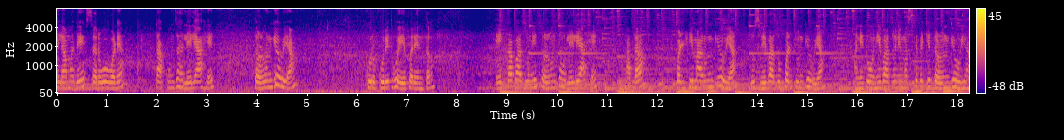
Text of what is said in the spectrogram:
तेलामध्ये सर्व वड्या टाकून झालेल्या आहेत. तळून घेऊया. कुरकुरीत होईपर्यंत. एका बाजूने तळून झालेली आहे. आता पलटी मारून घेऊया. दुसरी बाजू पलटून घेऊया. आणि दोन्ही बाजूनी मस्तपैकी तळून घेऊया.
